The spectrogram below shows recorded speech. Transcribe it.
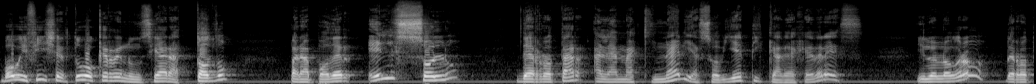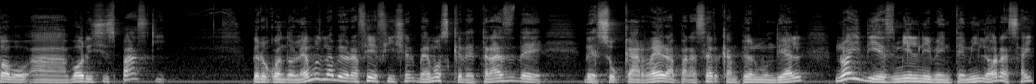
Bobby Fischer tuvo que renunciar a todo para poder él solo derrotar a la maquinaria soviética de ajedrez. Y lo logró. Derrotó a Boris Spassky. Pero cuando leemos la biografía de Fischer, vemos que detrás de, de su carrera para ser campeón mundial, no hay 10.000 ni 20.000 horas, hay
